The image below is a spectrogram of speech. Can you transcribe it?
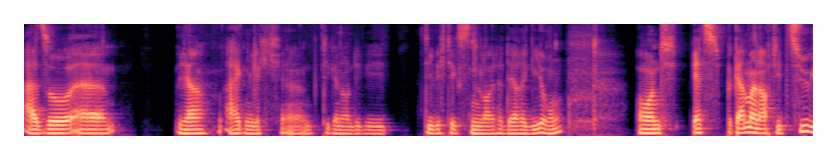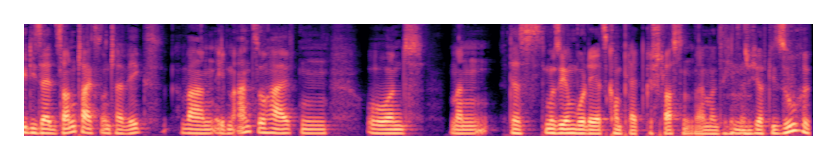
Also äh, ja, eigentlich äh, die genau die, die wichtigsten Leute der Regierung. Und jetzt begann man auch die Züge, die seit sonntags unterwegs waren, eben anzuhalten und man das Museum wurde jetzt komplett geschlossen, weil man sich jetzt Mhm. natürlich auf die Suche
